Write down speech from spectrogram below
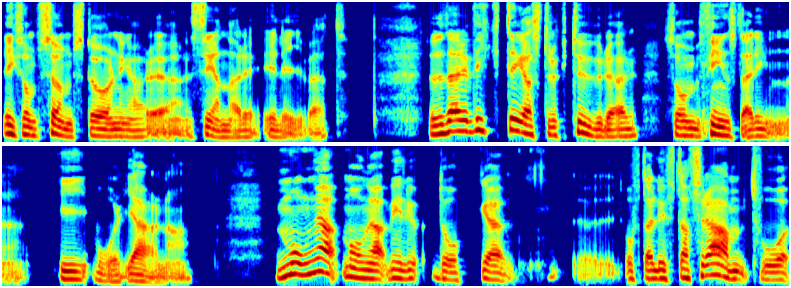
liksom sömnstörningar eh, senare i livet. Så det där är viktiga strukturer som finns där inne i vår hjärna. Många, många vill dock eh, eh, ofta lyfta fram två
